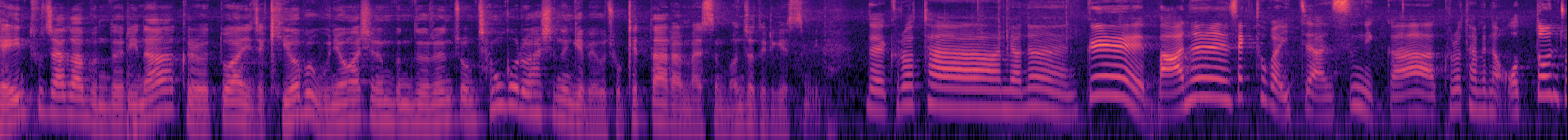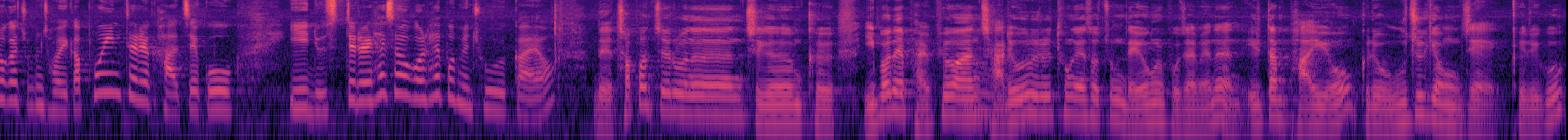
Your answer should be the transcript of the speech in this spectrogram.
개인 투자가 분들이나 그리고 또한 이제 기업을 운영하시는 분들은 좀 참고를 하시는 게 매우 좋겠다라는 말씀 먼저 드리겠습니다. 네, 그렇다면은 꽤 많은 섹터가 있지 않습니까? 그렇다면 어떤 쪽에 좀 저희가 포인트를 가지고 이 뉴스들을 해석을 해보면 좋을까요? 네, 첫 번째로는 지금 그 이번에 발표한 음. 자료를 통해서 좀 내용을 보자면은 일단 바이오 그리고 우주 경제 그리고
